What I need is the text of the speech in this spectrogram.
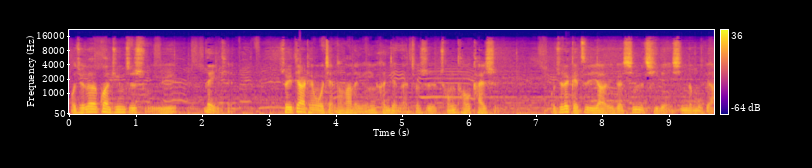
我觉得冠军只属于那一天。所以第二天我剪头发的原因很简单，就是从头开始。我觉得给自己要有一个新的起点、新的目标。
